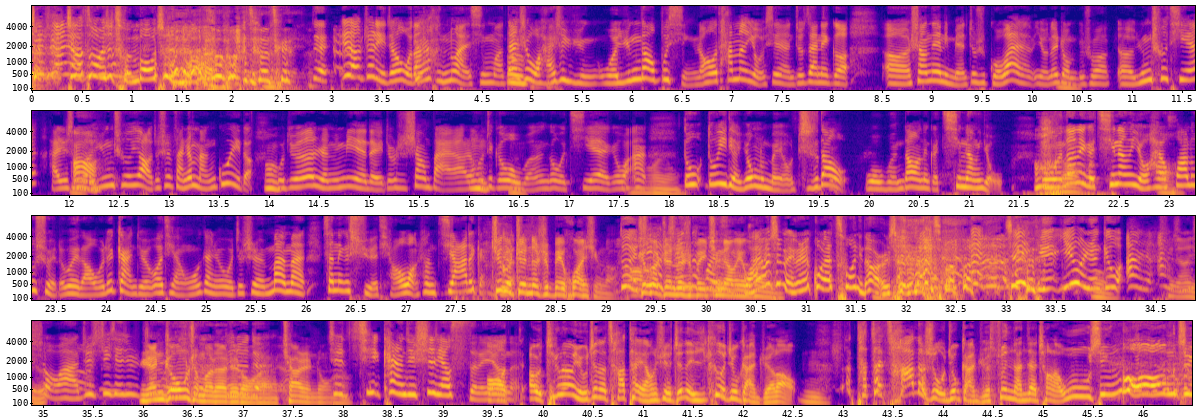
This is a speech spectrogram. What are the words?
这这个座位是纯包处，你知道吗？这个这对，遇到这里之后，我当时很暖心嘛，但是我还是晕，我晕到不行。然后他们有些人就在那个呃商店里面，就是国外有那种，比如说呃晕车贴还是什么啊晕车药，就是反正蛮贵的，我觉得人民币也得就是上百啊，然后就给我闻、给我贴、给我按，都都一点用都没有，直到我闻到那个清凉油，我闻到那个清凉油还有花露水的味道，我就感觉我天，我感觉我就是慢慢像那个血条往上加的感觉。这个真的是被唤醒了，对这个真的是被清凉油我还以。为是每个人过来搓你的耳垂呢。这也也有人给我按按什么手啊，就是这些就是人中什么的这种啊对，掐人中啊，这这看上去是要死了一样的。哦，清凉油真的擦太阳穴，真的一刻就感觉了。嗯，他在擦的时候，我就感觉孙楠在唱了《五星红旗》，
